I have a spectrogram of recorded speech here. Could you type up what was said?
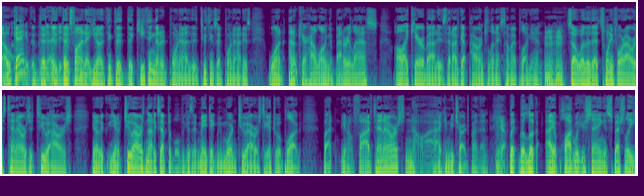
Okay. That- that- that's fine. You know, I think the the key thing that I'd point out, the two things I'd point out is one, I don't care how long the battery lasts. All I care about is that I've got power until the next time I plug in. Mm-hmm. So whether that's 24 hours, 10 hours, or two hours, you know, the, you know, two hours not acceptable because it may take me more than two hours to get to a plug. But you know, five, ten hours, no, I can recharge by then. Yeah. But but look, I applaud what you're saying, especially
